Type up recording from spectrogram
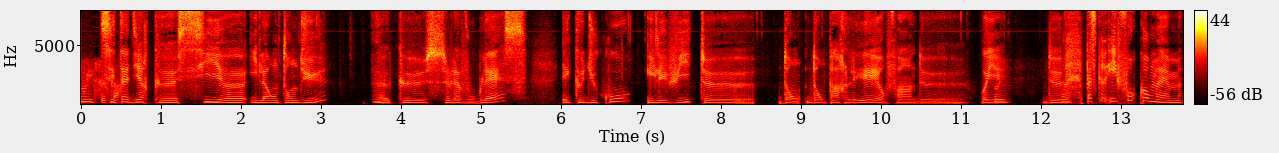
Oui. C'est-à-dire que si il a entendu que cela vous blesse et que du coup il évite d'en parler, enfin de, voyez. De Oui. parce qu'il faut quand même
